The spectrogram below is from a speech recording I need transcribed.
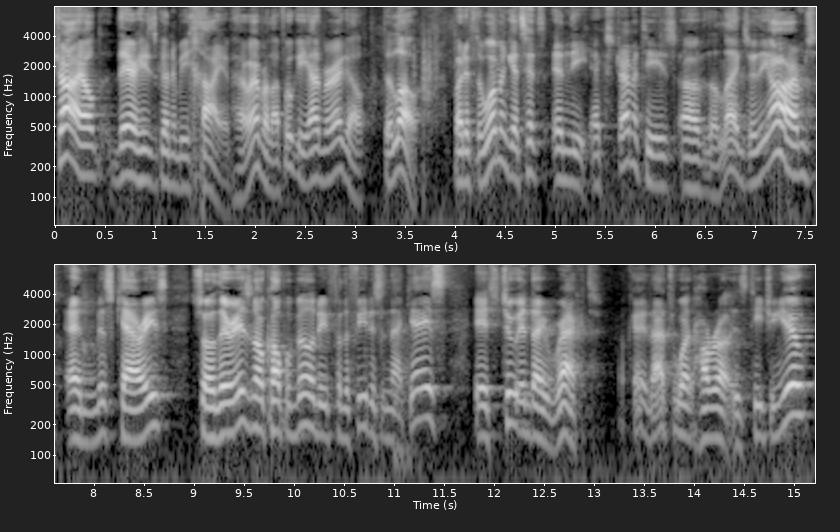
child, there he's going to be chayiv. However, lafuki yad beregel, the low. But if the woman gets hit in the extremities of the legs or the arms and miscarries, so there is no culpability for the fetus in that case, it's too indirect. Okay, that's what Hara is teaching you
